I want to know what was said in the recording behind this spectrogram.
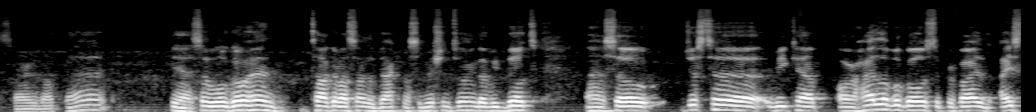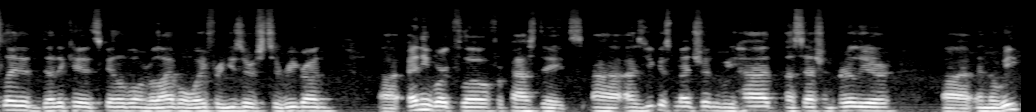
Sorry about that. Yeah, so we'll go ahead and talk about some of the backfill submission tooling that we built. Uh, so just to recap, our high level goal is to provide an isolated, dedicated, scalable, and reliable way for users to rerun uh, any workflow for past dates. Uh, as Euccas mentioned, we had a session earlier uh, in the week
